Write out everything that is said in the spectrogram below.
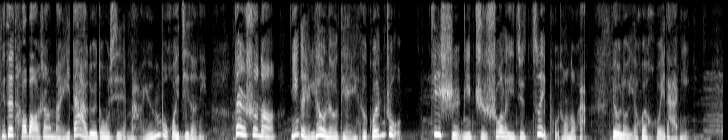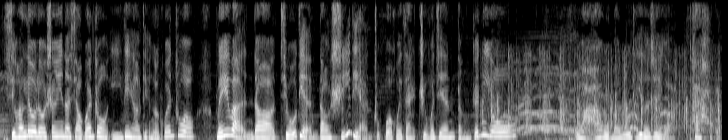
你在淘宝上买一大堆东西，马云不会记得你。但是呢，你给六六点一个关注，即使你只说了一句最普通的话，六六也会回答你。喜欢六六声音的小观众一定要点个关注哦！每晚的九点到十一点，主播会在直播间等着你哟。哇，我们无敌的这个太好了，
